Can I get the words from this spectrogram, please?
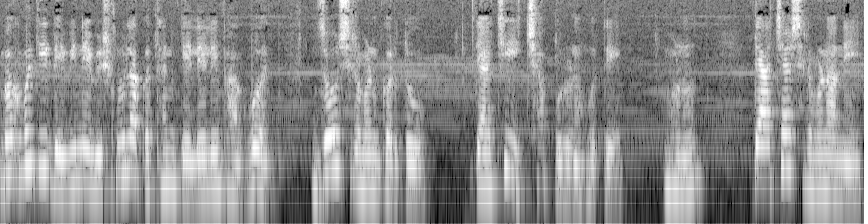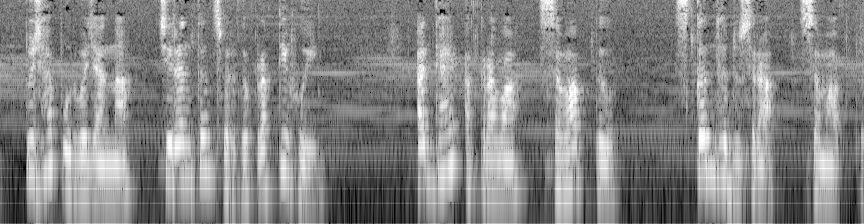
भगवती देवीने विष्णूला कथन केलेले भागवत जो श्रवण करतो त्याची इच्छा पूर्ण होते. म्हणून त्याच्या श्रवणाने तुझ्या पूर्वजांना चिरंतन स्वर्गप्राप्ती होईल. अध्याय अकरावा समाप्त. स्कंध दुसरा समाप्त.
